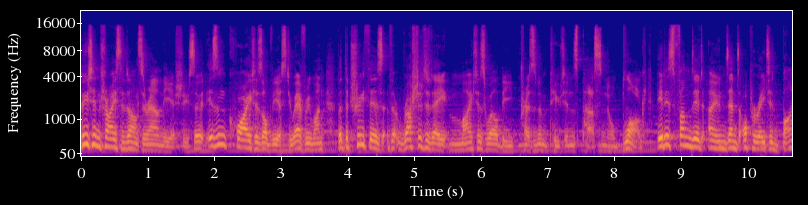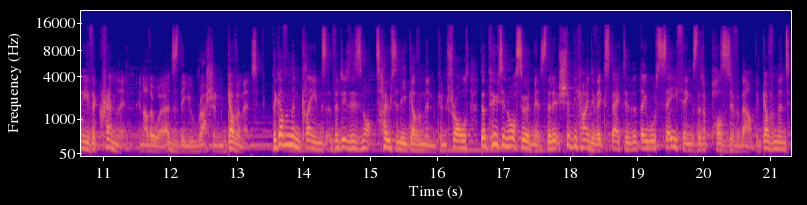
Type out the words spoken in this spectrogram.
Putin tries to dance around the issue, so it isn't quite as obvious to everyone, but the truth is that Russia Today might as well be President Putin's personal blog. It is funded, owned, and operated by the Kremlin, in other words, the Russian government. The government claims that it is not totally government controlled, but Putin also admits that it should be kind of expected that they will say things that are positive about the government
